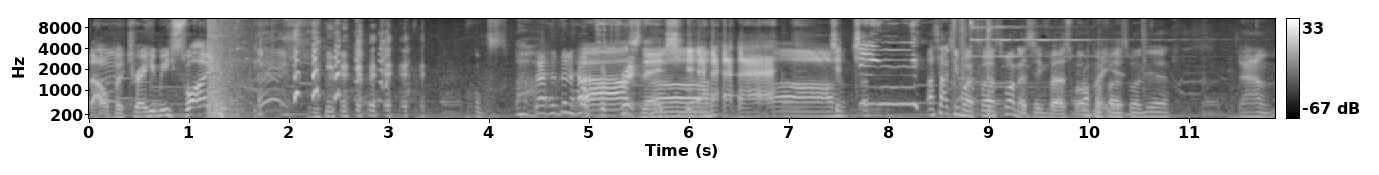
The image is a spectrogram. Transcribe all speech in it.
Thou betray me, swine. That didn't help Ah, for Trick. snitch. Ah, Cha-ching. that's actually my first one, I That's your first one, Proper mate, first one, yeah. Damn.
